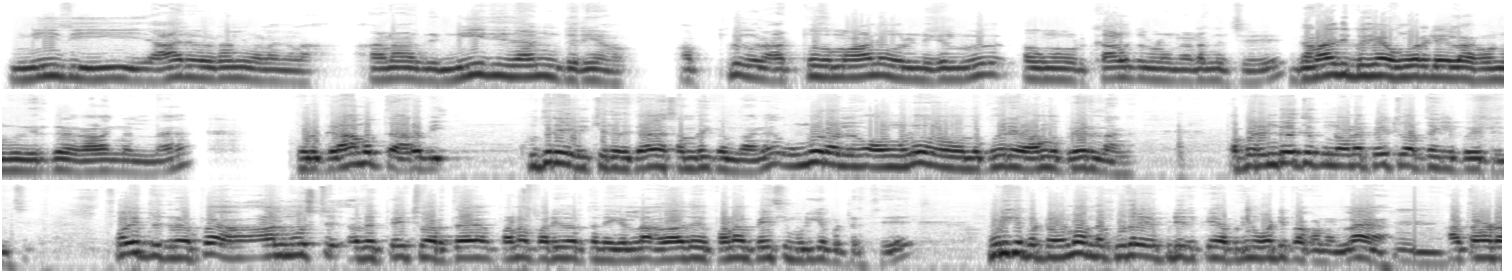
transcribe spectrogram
நீதி யார் வேணாலும் வழங்கலாம். ஆனா அது நீதிதான் தெரியணும். அப்படி ஒரு அற்புதமான ஒரு நிகழ்வு அவங்க ஒரு காலத்துல நடந்துச்சு. ஜனாதிபதியா உமர் அலி அல்லாஹ் அவங்க இருக்கிற காலங்கள்ல ஒரு கிராமத்து அரபி குதிரை விற்கிறதுக்காக சந்தைக்கு வந்தாங்க. அலி அவங்களும் அந்த குதிரையை வாங்க போயிருந்தாங்க. அப்ப ரெண்டு பேத்துக்கு உண்டான பேச்சுவார்த்தைகள் போயிட்டு இருந்துச்சு. போயிட்டு இருக்கிறப்ப ஆல்மோஸ்ட் அந்த பேச்சுவார்த்தை பண பரிவர்த்தனைகள்லாம் அதாவது பணம் பேசி முடிக்கப்பட்டுருச்சு. முடிக்கப்பட்ட உடனே அந்த குதிரை எப்படி இருக்கு அப்படின்னு ஓட்டி பார்க்கணும்ல. அதோட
